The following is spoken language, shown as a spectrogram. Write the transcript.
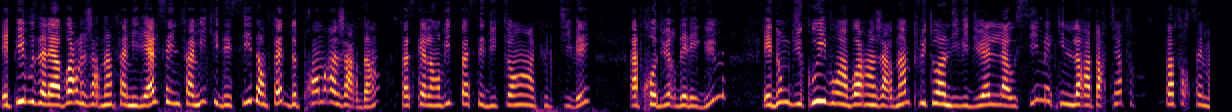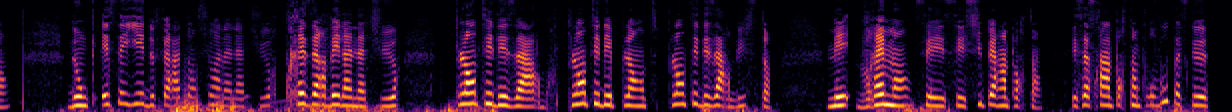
Et puis vous allez avoir le jardin familial, c'est une famille qui décide en fait de prendre un jardin parce qu'elle a envie de passer du temps à cultiver, à produire des légumes. Et donc du coup, ils vont avoir un jardin plutôt individuel là aussi, mais qui ne leur appartient pas forcément. Donc essayez de faire attention à la nature, préserver la nature, planter des arbres, planter des plantes, planter des arbustes. Mais vraiment, c'est super important. Et ça sera important pour vous parce que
